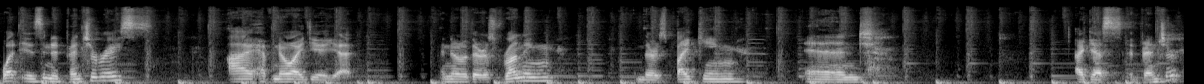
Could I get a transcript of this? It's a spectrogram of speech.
What is an adventure race? I have no idea yet. I know there's running, there's biking, and I guess adventure?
